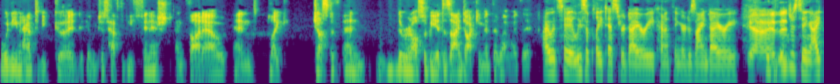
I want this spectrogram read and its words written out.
It wouldn't even have to be good; it would just have to be finished and thought out, and like justif- And there would also be a design document that went with it. I would say at least a playtester diary kind of thing or design diary. yeah It's and then, interesting. I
